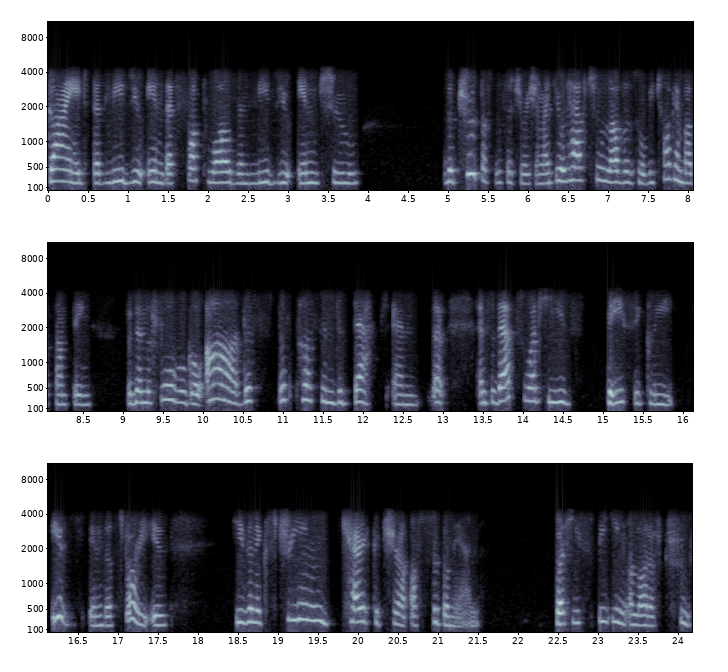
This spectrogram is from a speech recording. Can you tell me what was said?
guide that leads you in that fourth walls and leads you into the truth of the situation like you'll have two lovers who'll be talking about something but then the fool will go ah this this person did that and that and so that's what he's basically is in the story is he's an extreme caricature of Superman, but he's speaking a lot of truth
